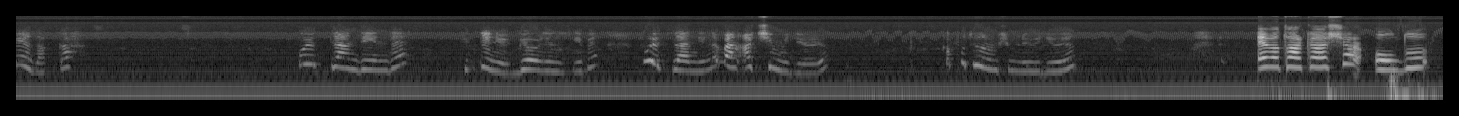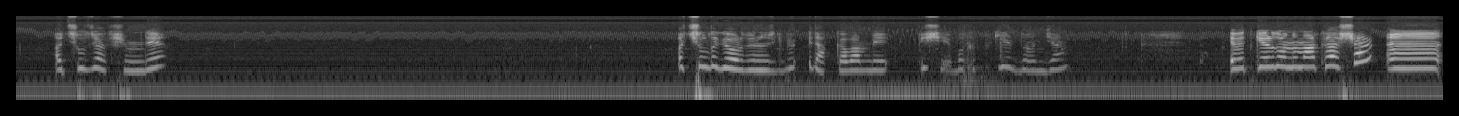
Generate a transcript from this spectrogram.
Bir dakika. Bu yüklendiğinde yükleniyor gördüğünüz gibi. Bu yüklendiğinde ben açayım videoyu. Kapatıyorum şimdi videoyu. Evet arkadaşlar oldu. Açılacak şimdi. Açıldı gördüğünüz gibi. Bir dakika ben bir bir şeye bakıp geri döneceğim. Evet geri döndüm arkadaşlar. Ee,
